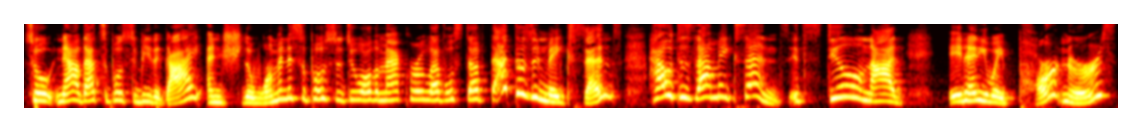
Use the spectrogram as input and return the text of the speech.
So now that's supposed to be the guy, and sh- the woman is supposed to do all the macro level stuff. That doesn't make sense. How does that make sense? It's still not in any way partners.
